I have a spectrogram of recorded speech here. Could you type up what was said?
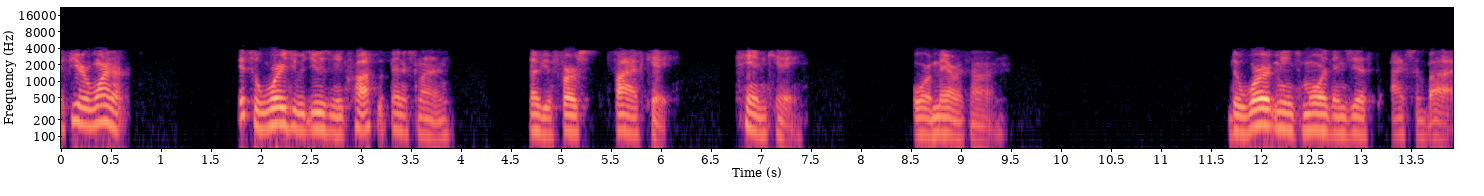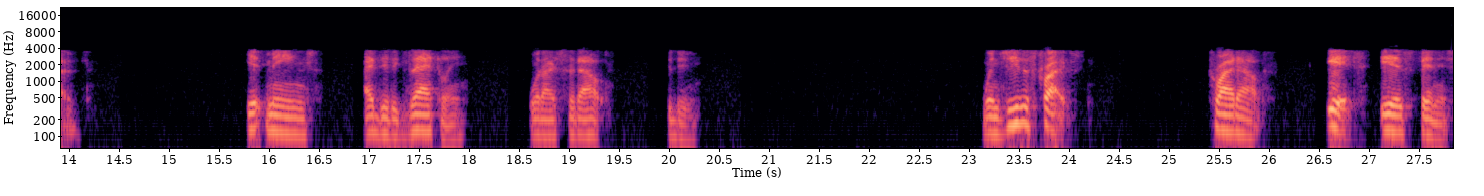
If you're a runner, it's a word you would use when you cross the finish line of your first 5K. 10K or a marathon. The word means more than just I survived. It means I did exactly what I set out to do. When Jesus Christ cried out, It is finished,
